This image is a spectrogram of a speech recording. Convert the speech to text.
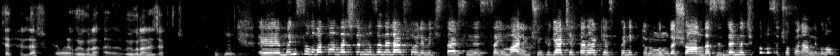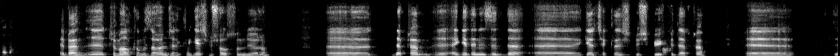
tedbirler e, uygula, e, uygulanacaktır. E, Manisalı vatandaşlarımıza neler söylemek istersiniz Sayın Valim? Çünkü gerçekten herkes panik durumunda şu anda. Sizlerin açıklaması çok önemli bu noktada. E ben e, tüm halkımıza öncelikle geçmiş olsun diyorum. E, deprem e, Ege Denizi'nde e, gerçekleşmiş büyük bir deprem. E, e,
